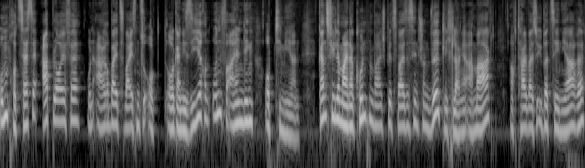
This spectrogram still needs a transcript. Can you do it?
um Prozesse, Abläufe und Arbeitsweisen zu organisieren und vor allen Dingen optimieren. Ganz viele meiner Kunden beispielsweise sind schon wirklich lange am Markt, auch teilweise über zehn Jahre.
